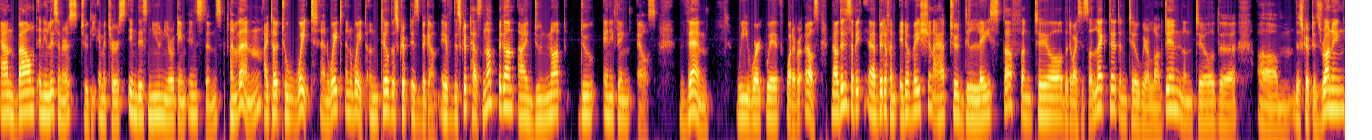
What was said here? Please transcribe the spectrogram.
and bound any listeners to the emitters in this new Neurogame instance. And then I tell it to wait and wait and wait until the script is begun. If the script has not begun, I do not do anything else. Then we work with whatever else. Now, this is a bit, a bit of an innovation. I had to delay stuff until the device is selected, until we are logged in, until the, um, the script is running.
